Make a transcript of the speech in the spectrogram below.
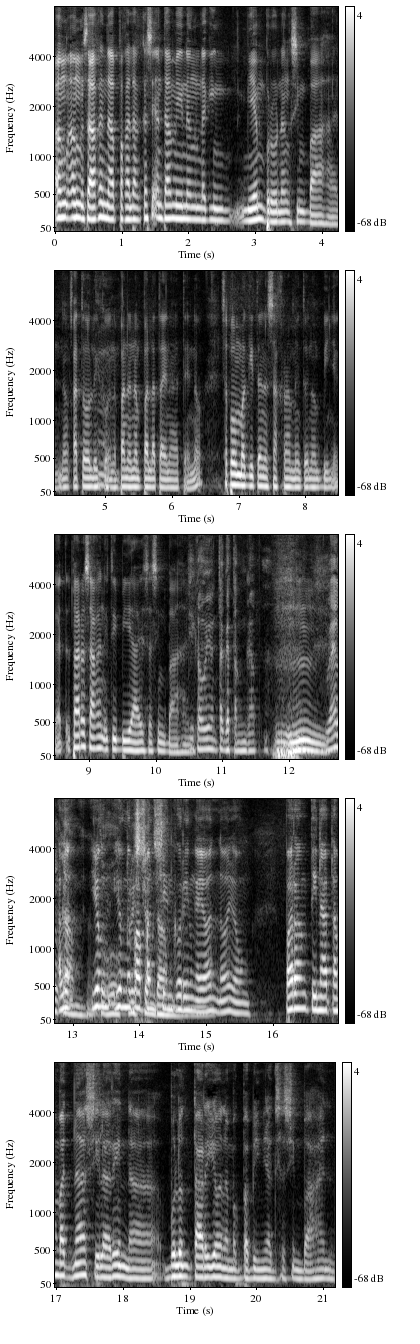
ang ang sa akin napakalaki kasi ang dami nang naging miyembro ng simbahan ng Katoliko na pananampalataya natin, no? Sa pamamagitan ng sakramento ng binyag. At para sa akin ito biyaya sa simbahan. Ikaw yung tagatanggap. Mm. Welcome Alam, yung, to yung napapansin ko rin ngayon, no, yung parang tinatamad na sila rin na voluntaryo na magpabinyag sa simbahan.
